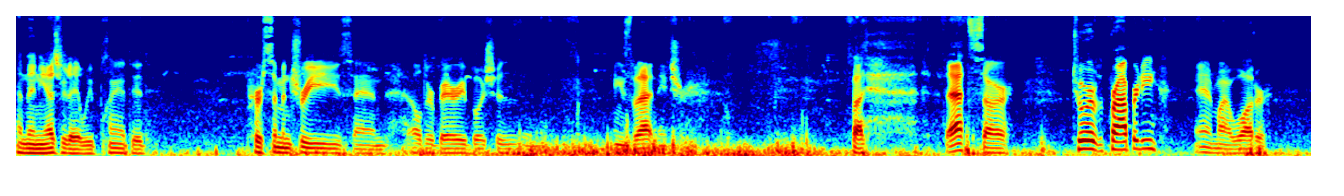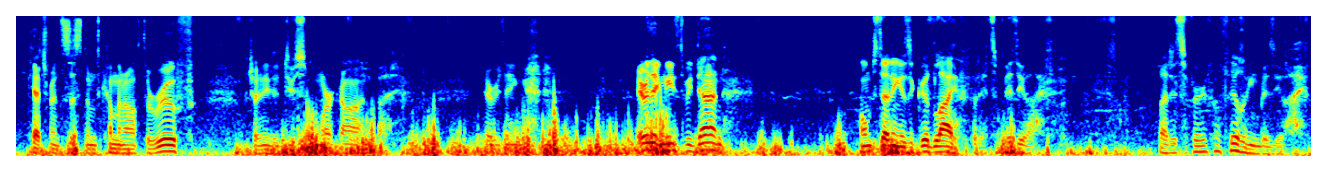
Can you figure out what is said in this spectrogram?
And then yesterday we planted persimmon trees and elderberry bushes and things of that nature. But that's our tour of the property and my water catchment system's coming off the roof, which I need to do some work on, but everything everything needs to be done. Homesteading is a good life, but it's a busy life. But it's a very fulfilling busy life.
